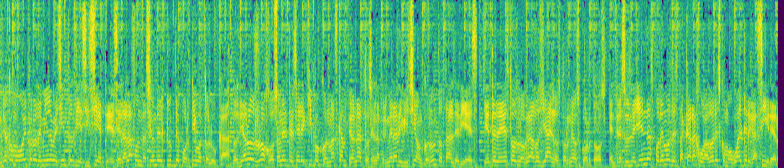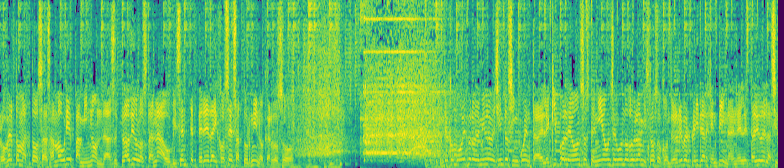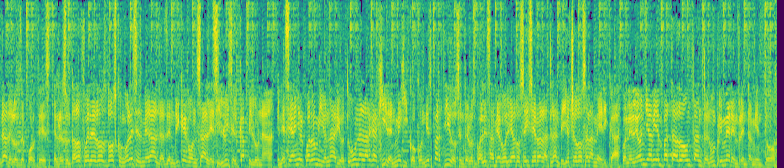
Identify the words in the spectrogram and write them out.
Un día como hoy, pero de 1917, se da la fundación del Club Deportivo Toluca. Los Diablos Rojos son el tercer equipo con más campeonatos en la primera división, con un total de 10. Siete de estos logrados ya en los torneos cortos. Entre sus leyendas podemos destacar a jugadores como Walter Gacire, Roberto Matosas, Amaury Paminondas, Claudio Lostanao, Vicente Pereda y José Saturnino Cardoso. Día como hoy, pero de 1950, el equipo León sostenía un segundo duelo amistoso contra el River Plate de Argentina en el estadio de la Ciudad de los Deportes. El resultado fue de 2-2 con goles esmeraldas de Enrique González y Luis El Capiluna. En ese año el cuadro millonario tuvo una larga gira en México con 10 partidos, entre los cuales había goleado 6-0 al Atlante y 8-2 al América. Con el León ya había empatado a un tanto en un primer enfrentamiento.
